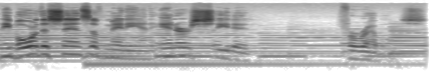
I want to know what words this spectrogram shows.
and he bore the sins of many and interceded for rebels.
